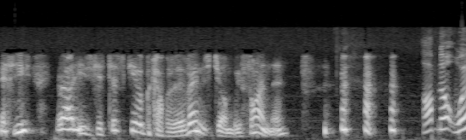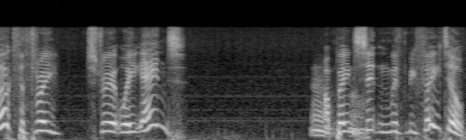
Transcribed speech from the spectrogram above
Yes, you, well, you just, just give up a couple of events, John. we're fine then. I've not worked for three straight weekends. Oh, I've been oh. sitting with my feet up.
